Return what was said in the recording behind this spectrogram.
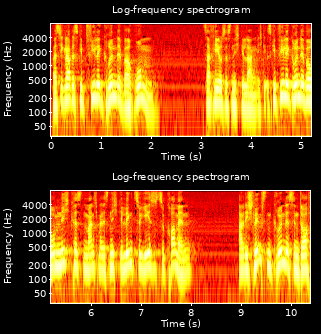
Weißt du, ich glaube, es gibt viele Gründe, warum Zachäus es nicht gelang. es gibt viele Gründe, warum nicht Christen manchmal es nicht gelingt, zu Jesus zu kommen. Aber die schlimmsten Gründe sind doch,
